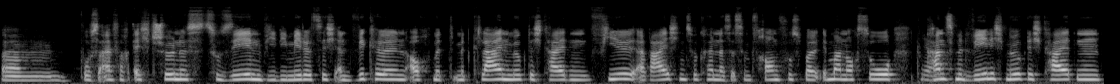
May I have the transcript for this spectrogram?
ähm, wo es einfach echt schön ist zu sehen, wie die Mädels sich entwickeln, auch mit, mit kleinen Möglichkeiten viel erreichen zu können. Das ist im Frauenfußball immer noch so. Du ja. kannst mit wenig Möglichkeiten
